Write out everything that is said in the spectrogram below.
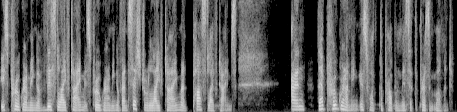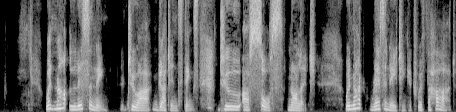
It's programming of this lifetime, it's programming of ancestral lifetime and past lifetimes. And that programming is what the problem is at the present moment. We're not listening to our gut instincts, to our source knowledge. We're not resonating it with the heart.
